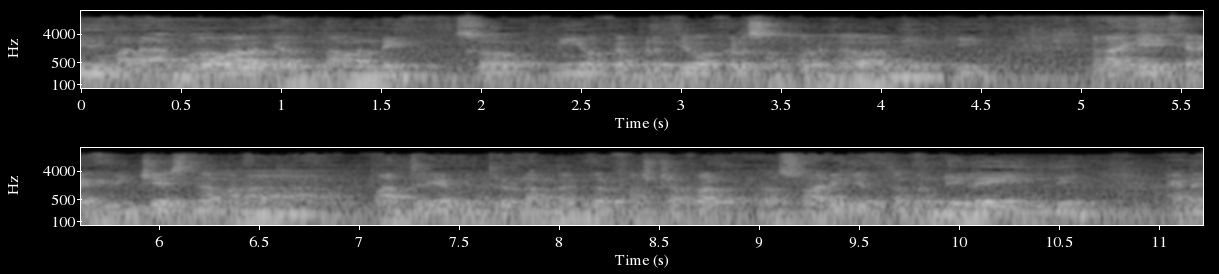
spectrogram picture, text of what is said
ఇది మన గోవాలోకి వెళ్తున్నామండి. సో మీ యొక్క ప్రతి ఒక్కరు సపోర్ట్ కావాలి దీనికి. అలాగే ఇక్కడికి విచ్చేసిన మన పాత్రిక మిత్రులందరికీ కూడా ఫస్ట్ ఆఫ్ ఆల్ సారీ చెప్తాను కొంచెం డిలే అయింది. అయినా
